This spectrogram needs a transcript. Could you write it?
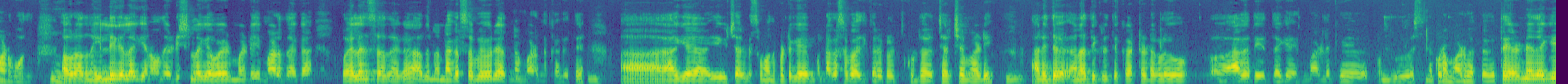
ಮಾಡ್ಬೋದು. ಅವ್ರು ಅದನ್ನ ಇಲ್ಲಿಗಲ್ ಆಗಿ ಏನೋ ಒಂದು ಅಡಿಷನಲ್ ಆಗಿ ಅವಾಯ್ಡ್ ಮಾಡಿ ಮಾಡಿದಾಗ ವೈಲೆನ್ಸ್ ಆದಾಗ ಅದನ್ನ ನಗರಸಭೆಯವರೇ ಅದನ್ನ ಮಾಡಬೇಕಾಗುತ್ತೆ. ಹಾಗೆ ಈ ವಿಚಾರಕ್ಕೆ ಸಂಬಂಧಪಟ್ಟಿಗೆ ನಗರಸಭೆ ಅಧಿಕಾರಿಗಳು ಕೂಡ ಚರ್ಚೆ ಮಾಡಿ ಅನಧಿಕೃತ ಕಟ್ಟಡಗಳು ಆಗದೇ ಇದ್ದಾಗೆ ಮಾಡ್ಲಿಕ್ಕೆ ಒಂದು ವ್ಯವಸ್ಥೆ ಕೂಡ ಮಾಡಬೇಕಾಗುತ್ತೆ. ಎರಡನೇದಾಗಿ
